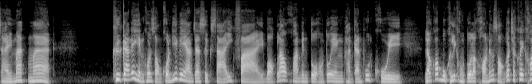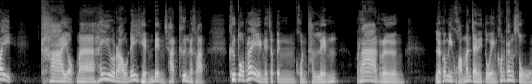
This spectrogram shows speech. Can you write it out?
ใจมากๆ คือการได้เห็นคนสองคนที่พยายามจะศึกษาอีกฝ่าย บอกเล่าความเป็นตัวของตัวเองผ่านการพูดคุย แล้วก็บุคลิกของตัวละครทั้งสองก็จะค่อยๆ คายออกมาให้เราได้เห็นเด่นชัดขึ้นนะครับ คือตัวพระเอกเนี่ยจะเป็นคนทันเลนร่าเริง แล้วก็มีความมั่นใจในตัวเองค่อนข้างสูง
